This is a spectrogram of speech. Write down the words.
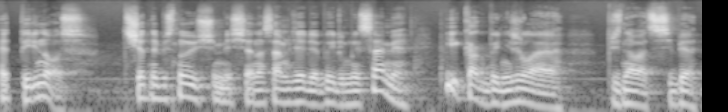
Это перенос. Тщетно беснующимися на самом деле были мы сами, и как бы не желая признаваться себе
